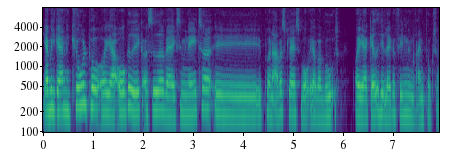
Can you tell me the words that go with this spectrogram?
Jeg ville gerne have kjole på, og jeg orkede ikke at sidde og være eksaminator øh, på en arbejdsplads, hvor jeg var våd, og jeg gad heller ikke at finde mine regnbukser.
